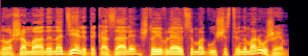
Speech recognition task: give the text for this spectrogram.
Но шаманы на деле доказали, что являются могущественным оружием.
